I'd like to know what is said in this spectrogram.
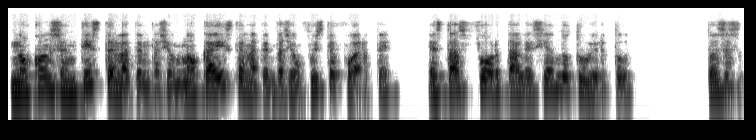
No consentiste en la tentación, no caíste en la tentación, fuiste fuerte, estás fortaleciendo tu virtud. Entonces,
